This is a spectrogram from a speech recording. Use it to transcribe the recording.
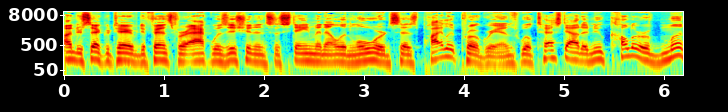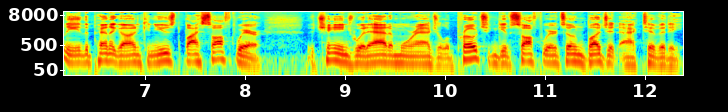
Undersecretary of Defense for Acquisition and Sustainment Ellen Lord says pilot programs will test out a new color of money the Pentagon can use to buy software. The change would add a more agile approach and give software its own budget activity.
